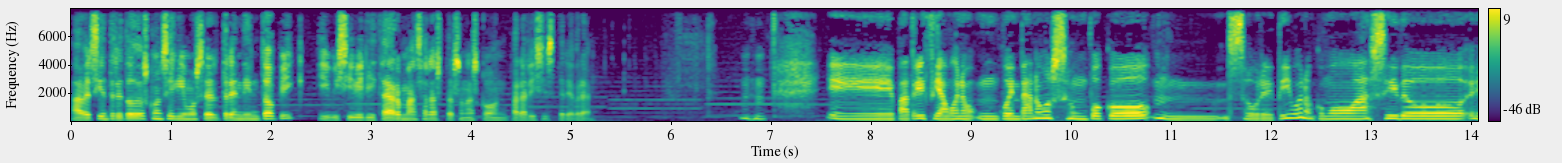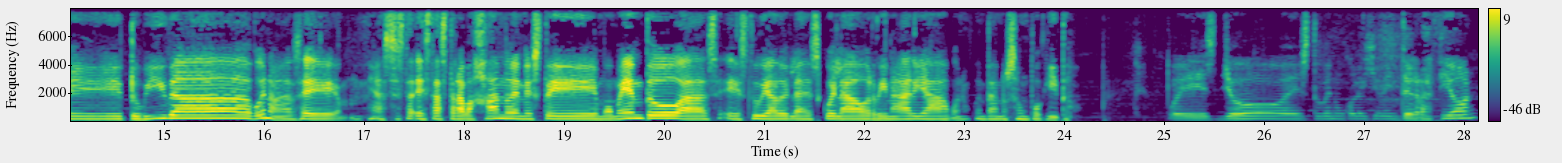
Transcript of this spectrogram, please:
A ver si entre todos conseguimos ser trending topic y visibilizar más a las personas con parálisis cerebral. Eh, Patricia, bueno, mm, cuéntanos un poco mm, sobre ti, bueno, cómo ha sido eh, tu vida, bueno, eh, estás trabajando en este momento, has estudiado en la escuela ordinaria, bueno, cuéntanos un poquito. Pues yo estuve en un colegio de integración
